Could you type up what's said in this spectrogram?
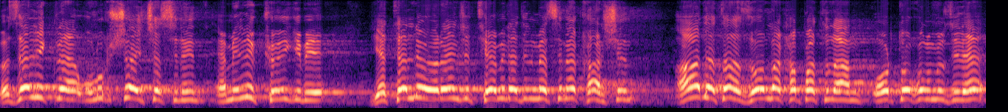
Özellikle Ulukşa ilçesinin Eminlik köyü gibi yeterli öğrenci temin edilmesine karşın adeta zorla kapatılan ortaokulumuz ile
